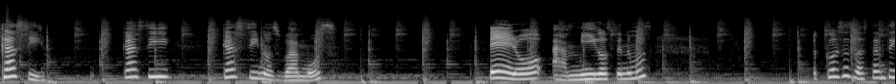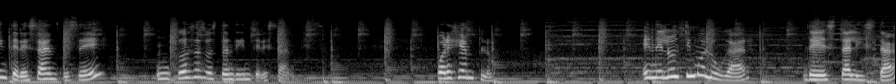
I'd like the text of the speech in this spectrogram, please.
casi, casi, casi nos vamos. Pero amigos, tenemos cosas bastante interesantes, ¿eh? Cosas bastante interesantes. Por ejemplo, en el último lugar de esta lista,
